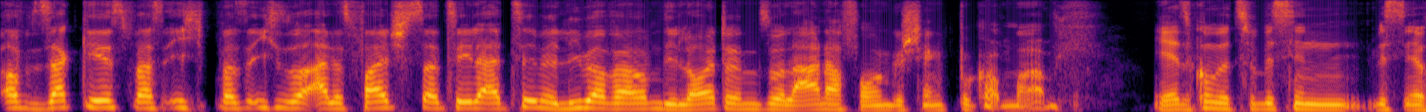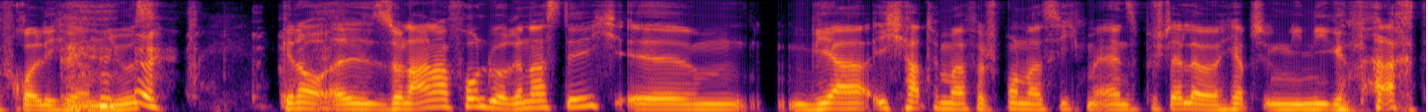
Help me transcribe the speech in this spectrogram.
auf den Sack gehst, was ich, was ich so alles Falsches erzähle, erzähl mir lieber, warum die Leute ein Solana-Phone geschenkt bekommen haben. Ja, jetzt kommen wir zu ein bisschen, bisschen erfreulicheren News. genau, äh, Solana Phone, du erinnerst dich. Ähm, wir, ich hatte mal versprochen, dass ich mir eins bestelle, aber ich habe es irgendwie nie gemacht.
